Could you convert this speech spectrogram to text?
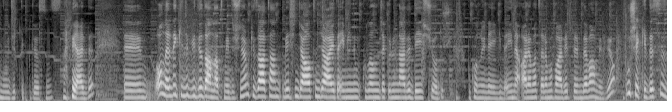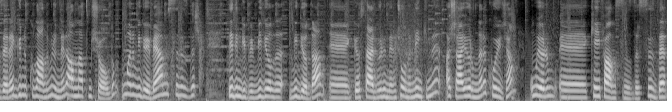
Mucitlik biliyorsunuz her yerde. Ee, onları da ikinci videoda anlatmayı düşünüyorum ki zaten 5. 6. ayda eminim kullanılacak ürünler de değişiyordur. Bu konuyla ilgili yine arama tarama faaliyetlerim devam ediyor. Bu şekilde sizlere günlük kullandığım ürünleri anlatmış oldum. Umarım videoyu beğenmişsinizdir. Dediğim gibi videoda, videoda e, gösterdiğim ürünlerin çoğunun linkini aşağı yorumlara koyacağım. Umuyorum e, keyif almışsınızdır. Siz de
